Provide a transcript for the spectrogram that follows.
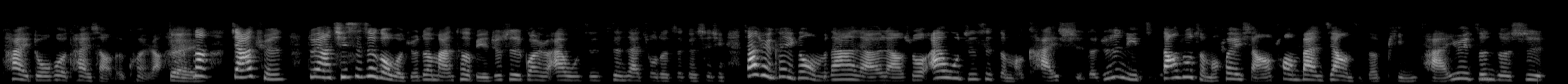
太多或太少的困扰。对，那加权，对啊，其实这个我觉得蛮特别，就是关于爱物资正在做的这个事情。加权可以跟我们大家聊一聊，说爱物资是怎么开始的？就是你当初怎么会想要创办这样子的平台？因为真的是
